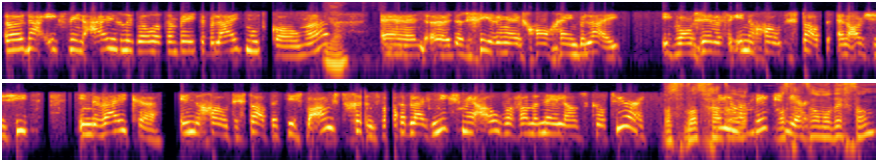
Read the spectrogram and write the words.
Uh, nou, ik vind eigenlijk wel dat er een beter beleid moet komen. Ja. En de regering heeft gewoon geen beleid. Ik woon zelf in een grote stad. En als je ziet in de wijken, in de grote stad, het is beangstigend. Want er blijft niks meer over van de Nederlandse cultuur. Wat, wat, gaat, er, wat gaat er allemaal weg dan?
